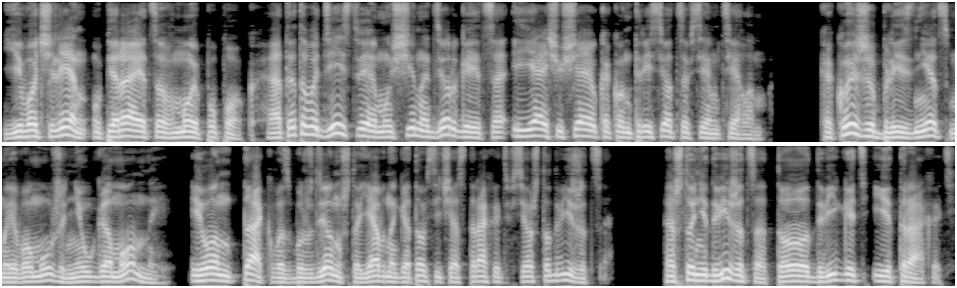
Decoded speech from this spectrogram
Его член упирается в мой пупок. От этого действия мужчина дергается, и я ощущаю, как он трясется всем телом. Какой же близнец моего мужа неугомонный, и он так возбужден, что явно готов сейчас трахать все, что движется. А что не движется, то двигать и трахать.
